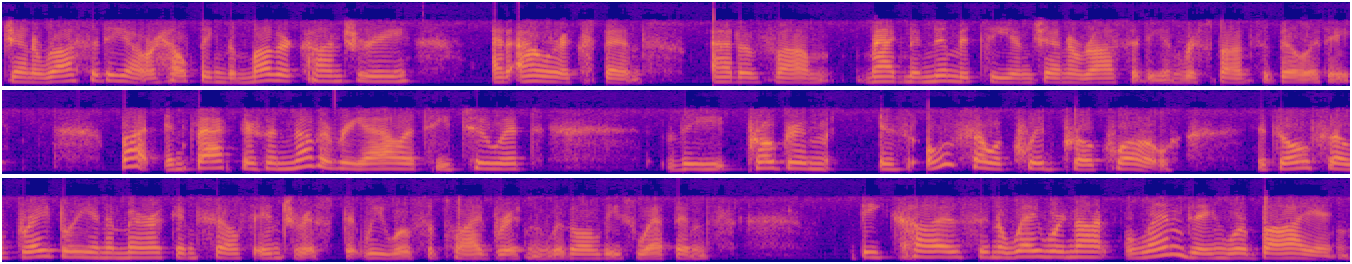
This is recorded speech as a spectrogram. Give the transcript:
generosity, our helping the mother country at our expense, out of um, magnanimity and generosity and responsibility. But in fact, there's another reality to it. The program is also a quid pro quo. It's also greatly in American self interest that we will supply Britain with all these weapons because, in a way, we're not lending, we're buying.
